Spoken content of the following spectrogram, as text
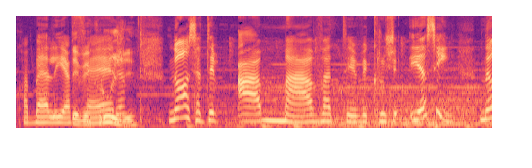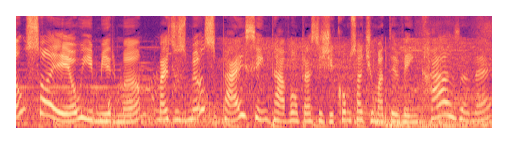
com a Bela e a TV Fera. Cruz? Nossa, teve, amava a TV Cruz. E assim, não só eu e minha irmã, mas os meus pais sentavam pra assistir, como só tinha uma TV em casa, né?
